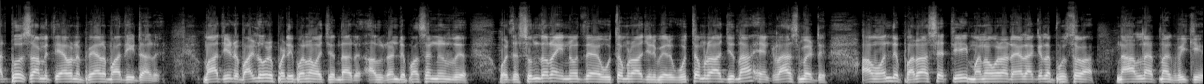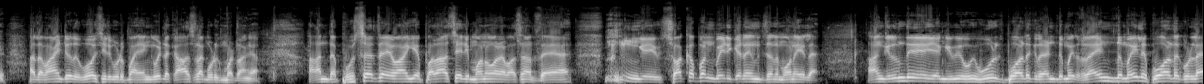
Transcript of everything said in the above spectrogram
அற்புதசாமி தேவர்னு பேரை மாற்றிக்கிட்டார் மாற்றிக்கிட்டு வள்ளுவர் படிப்பெல்லாம் வச்சுருந்தார். அவர் ரெண்டு பசங்க இருந்து ஒருத்தர் சுந்தரம் இன்னொருத்தர் உத்தமராஜன் பேர். உத்தமராஜ் தான் என் கிளாஸ்மேட்டு அவன் வந்து பராசக்தி மனோகரா டைலாக்கில் புஸ்தகம் நாலு நாள் விற்கும் அதை வாங்கிட்டு வந்து ஓசிட்டு கொடுப்பான். எங்கள் வீட்டில் காசுலாம் கொடுக்க மாட்டாங்க. அந்த புஸ்தகத்தை வாங்கி பராசக்தி மனோகர வசனத்தை இங்கே சொக்கப்பன் தேடி கிடந்துச்சு அந்த முனையில். அங்கேருந்து எங்கள் ஊருக்கு போகிறதுக்கு ரெண்டு மைல் ரெண்டு மைல் போகிறதுக்குள்ளே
